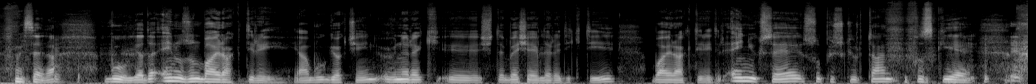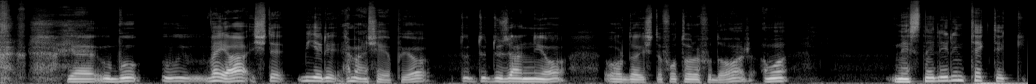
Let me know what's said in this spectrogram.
mesela bu ya da en uzun bayrak direği. Yani bu Gökçek'in övünerek e, işte beş evlere diktiği bayrak direğidir. En yükseğe su püskürten fıskiye. ya bu veya işte bir yeri hemen şey yapıyor, düzenliyor Orada işte fotoğrafı da var ama nesnelerin tek tek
